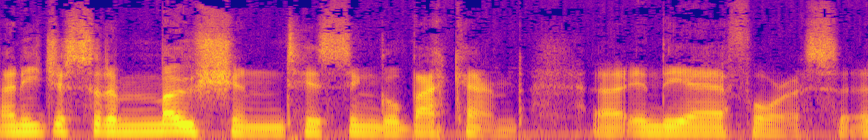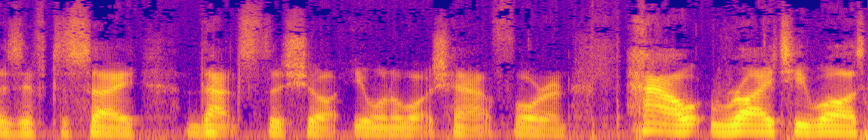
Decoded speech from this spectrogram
and he just sort of motioned his single backhand uh, in the air for us, as if to say, that's the shot you want to watch out for, and how right he was.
